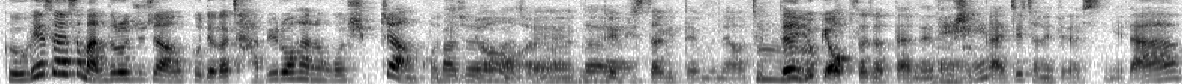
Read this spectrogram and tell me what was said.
그 회사에서 만들어주지 않고 내가 자비로 하는 건 쉽지 않거든요. 맞아요, 맞아요. 예, 네. 되게 비싸기 때문에 어쨌든 음. 이게 없어졌다는 네. 소식까지 전해드렸습니다.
